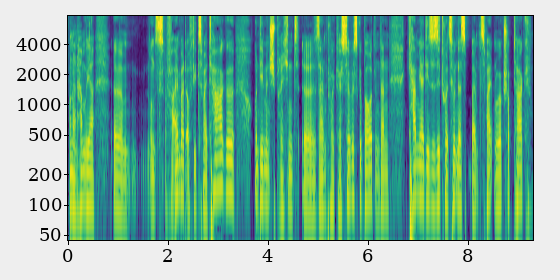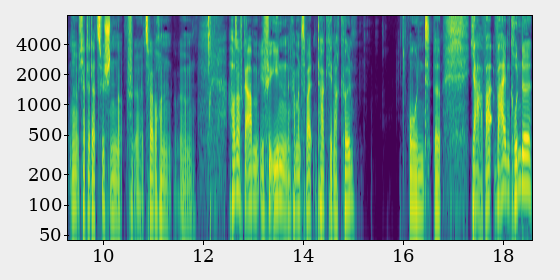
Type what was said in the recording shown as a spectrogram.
Und dann haben wir ähm, uns vereinbart auf die zwei Tage und dementsprechend äh, seinen Podcast Service gebaut. Und dann kam ja diese Situation, dass beim zweiten Workshop-Tag, ne, ich hatte dazwischen äh, zwei Wochen ähm, Hausaufgaben für ihn, dann kam am zweiten Tag hier nach Köln und äh, ja, war, war im Grunde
